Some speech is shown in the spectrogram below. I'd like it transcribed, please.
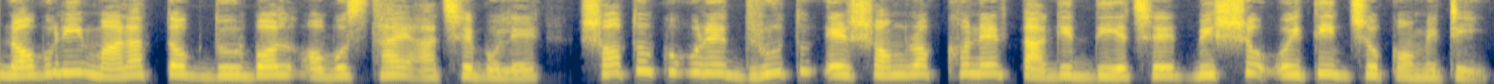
নগরী মারাত্মক দুর্বল অবস্থায় আছে বলে সতর্ক করে দ্রুত এর সংরক্ষণের তাগিদ দিয়েছে বিশ্ব ঐতিহ্য কমিটি।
